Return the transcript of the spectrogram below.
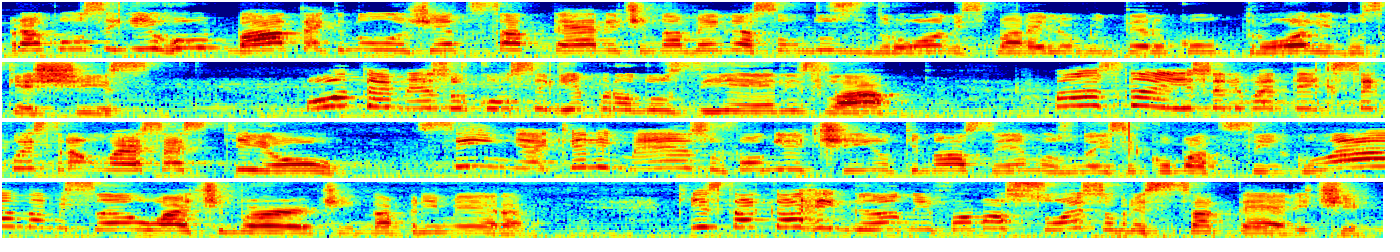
para conseguir roubar a tecnologia de satélite e navegação dos drones para ele obter o controle dos QX, ou até mesmo conseguir produzir eles lá. Mas para isso ele vai ter que sequestrar um SSTO. Sim, é aquele mesmo foguetinho que nós temos no Ace Combat 5 lá na missão Whitebird, na primeira que está carregando informações sobre esse satélite.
